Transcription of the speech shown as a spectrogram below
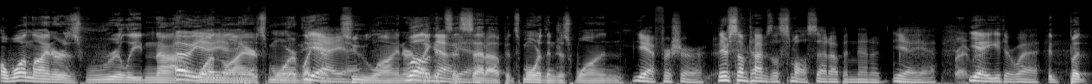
A one-liner is really not Oh, a yeah, yeah, one-liner. yeah. It's more of like Yeah, a yeah. two-liner. Well, like it's a yeah. setup. It's more than just one. Yeah, for sure. There's sometimes a small setup and then a yeah, yeah. Right, Yeah, either way. It, but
